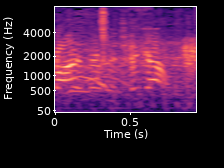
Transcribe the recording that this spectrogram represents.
five men to take out.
